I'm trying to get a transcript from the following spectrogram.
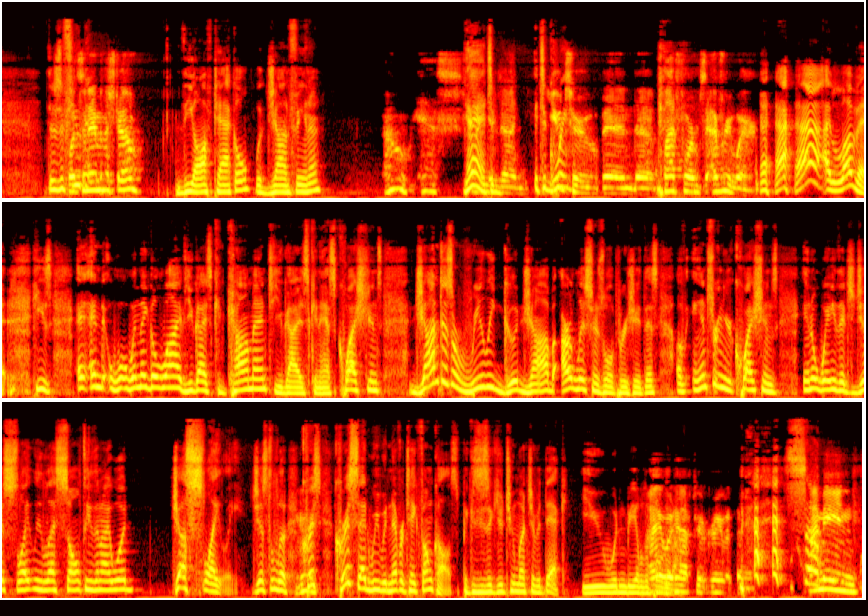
there's a few. What's the name of the show? The Off Tackle with John Fina. Oh, yes. Yeah, it's a- It's a great- YouTube and uh, platforms everywhere. I love it. He's and, and when they go live, you guys can comment, you guys can ask questions. John does a really good job. Our listeners will appreciate this of answering your questions in a way that's just slightly less salty than I would. Just slightly, just a little. Chris, Chris said we would never take phone calls because he's like, "You're too much of a dick. You wouldn't be able to." I would off." have to agree with that. So, I mean,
